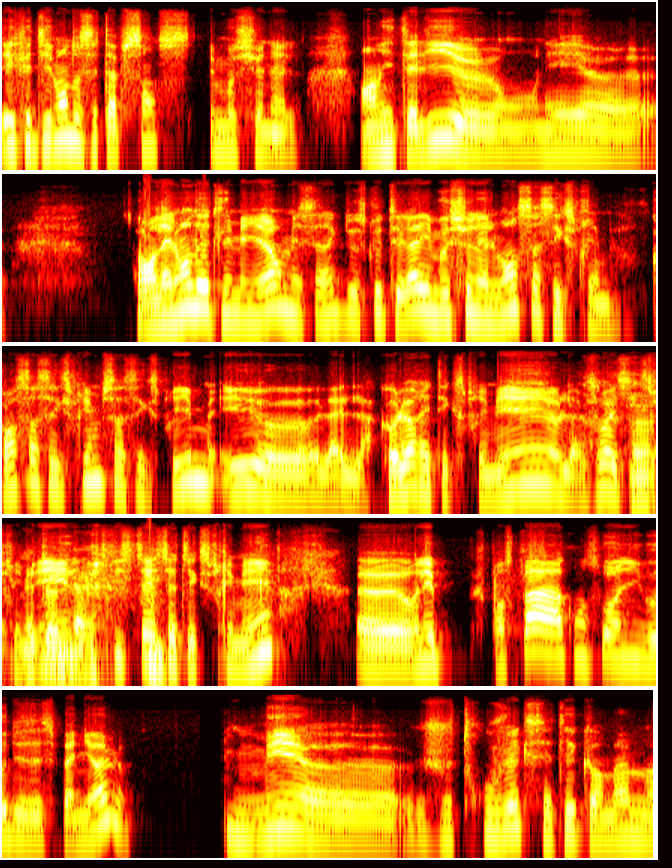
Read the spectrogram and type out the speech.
effectivement de cette absence émotionnelle. En Italie, euh, on est, euh, alors, on est loin d'être les meilleurs, mais c'est vrai que de ce côté-là, émotionnellement, ça s'exprime. Quand ça s'exprime, ça s'exprime, et euh, la, la, colère est exprimée, la joie est exprimée, la tristesse est exprimée. Euh, on est, je pense pas qu'on soit au niveau des Espagnols, mais je trouvais que c'était quand même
